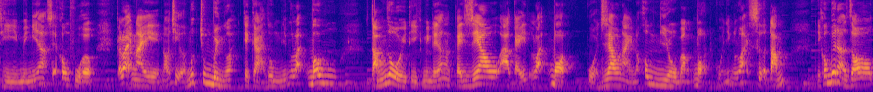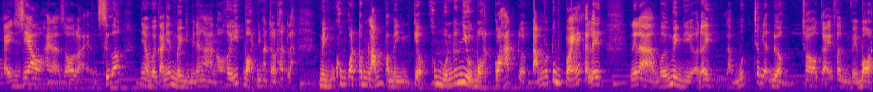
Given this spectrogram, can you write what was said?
thì mình nghĩ là sẽ không phù hợp. Cái loại này nó chỉ ở mức trung bình thôi. Kể cả dùng những loại bông tắm rồi thì mình thấy rằng là cái gel à cái loại bọt của gel này nó không nhiều bằng bọt của những loại sữa tắm thì không biết là do cái gel hay là do loại sữa nhưng mà với cá nhân mình thì mình đang là nó hơi ít bọt nhưng mà nói thật là mình cũng không quan tâm lắm và mình kiểu không muốn nó nhiều bọt quá kiểu tắm nó tung tóe cả lên. Nên là với mình thì ở đây là mức chấp nhận được cho cái phần về bọt.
